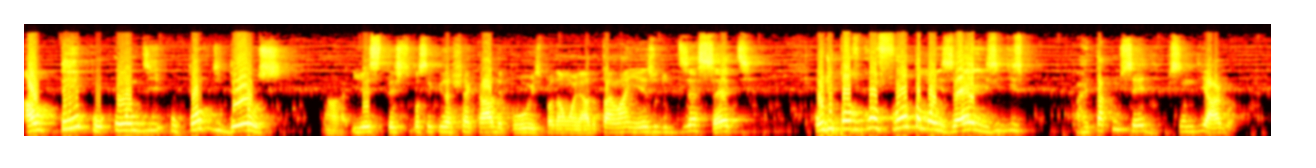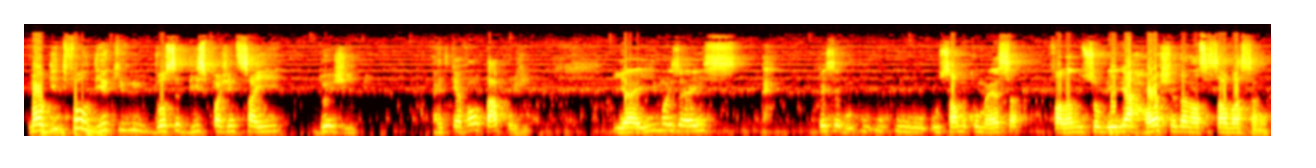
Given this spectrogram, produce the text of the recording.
ao tempo onde o povo de Deus ah, e esse texto, se você quiser checar depois, para dar uma olhada, está lá em Êxodo 17, onde o povo confronta Moisés e diz: A gente está com sede, precisando de água. Maldito foi o dia que você disse para a gente sair do Egito. A gente quer voltar para o Egito. E aí Moisés, o, o, o salmo começa falando sobre ele, a rocha da nossa salvação.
